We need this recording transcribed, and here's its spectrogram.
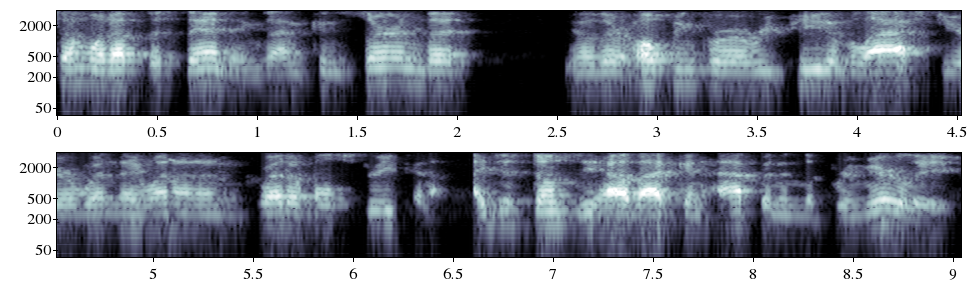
somewhat up the standings. I'm concerned that you know they're hoping for a repeat of last year when they went on an incredible streak, and I just don't see how that can happen in the Premier League.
